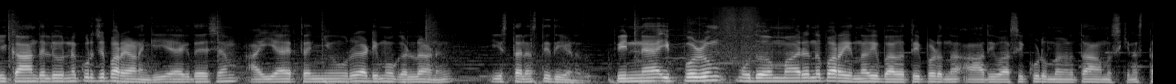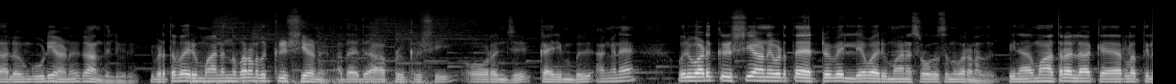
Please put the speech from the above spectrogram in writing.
ഈ കാന്തല്ലൂരിനെ കുറിച്ച് പറയുകയാണെങ്കിൽ ഏകദേശം അയ്യായിരത്തഞ്ഞൂറ് അടി മുകളിലാണ് ഈ സ്ഥലം സ്ഥിതി ചെയ്യണത്. പിന്നെ ഇപ്പോഴും മുതുവന്മാരെന്ന് പറയുന്ന വിഭാഗത്തിൽ പെടുന്ന ആദിവാസി കുടുംബങ്ങൾ താമസിക്കുന്ന സ്ഥലവും കൂടിയാണ് കാന്തല്ലൂർ ഇവിടുത്തെ വരുമാനം എന്ന് പറയുന്നത് കൃഷിയാണ്. അതായത് ആപ്പിൾ കൃഷി ഓറഞ്ച് കരിമ്പ് അങ്ങനെ ഒരുപാട് കൃഷിയാണ് ഇവിടുത്തെ ഏറ്റവും വലിയ വരുമാന സ്രോതസ് എന്ന് പറയുന്നത് പിന്നെ അത് മാത്രമല്ല കേരളത്തിൽ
